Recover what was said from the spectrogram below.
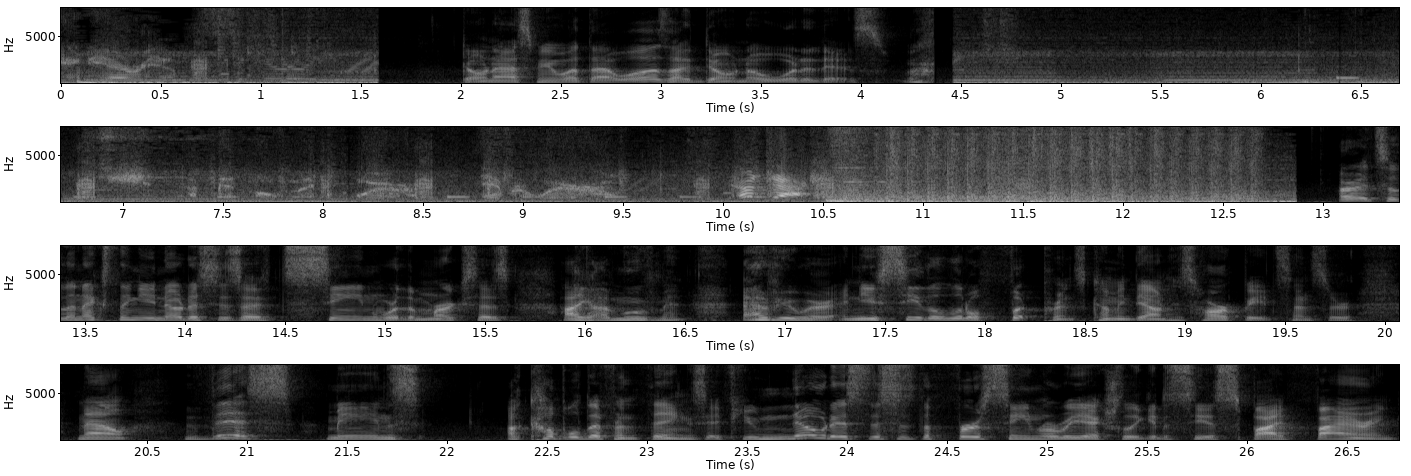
Security. Attacking the area. Don't ask me what that was. I don't know what it is. Shit, I've got movement. Where? Everywhere. Contact! Alright, so the next thing you notice is a scene where the Merc says, I got movement everywhere, and you see the little footprints coming down his heartbeat sensor. Now, this means a couple different things. If you notice, this is the first scene where we actually get to see a spy firing,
